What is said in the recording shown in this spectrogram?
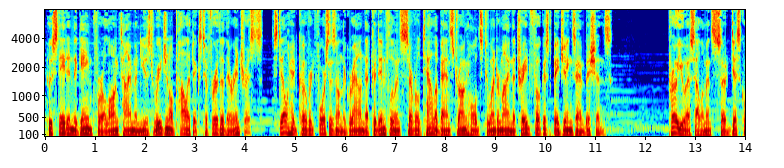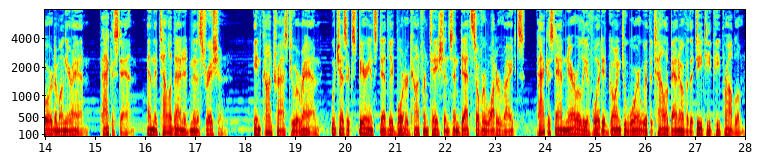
who stayed in the game for a long time and used regional politics to further their interests, still had covert forces on the ground that could influence several Taliban strongholds to undermine the trade-focused Beijing's ambitions. Pro-US elements sowed discord among Iran, Pakistan, and the Taliban administration. In contrast to Iran, which has experienced deadly border confrontations and deaths over water rights, Pakistan narrowly avoided going to war with the Taliban over the TTP problem.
